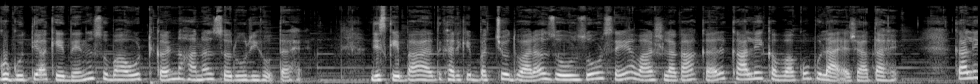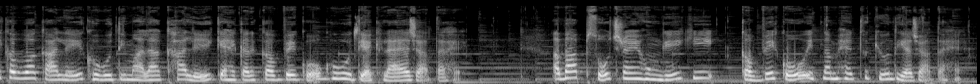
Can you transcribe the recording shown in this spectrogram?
घुगुतिया के दिन सुबह उठकर नहाना ज़रूरी होता है। जिसके बाद घर के बच्चों द्वारा ज़ोर ज़ोर से आवाज़ लगाकर काले कौवा को बुलाया जाता है। काले कौवा काले घुगुती माला खाले कहकर कव्वे को घुगुतिया खिलाया जाता है। अब आप सोच रहे होंगे कि कव्वे को इतना महत्व क्यों दिया जाता है?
